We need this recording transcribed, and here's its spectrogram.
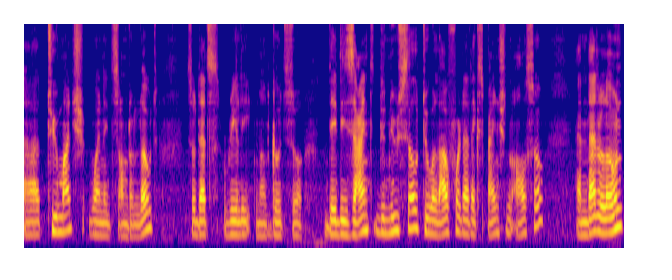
uh, too much when it's under load. So that's really not good. So they designed the new cell to allow for that expansion also, and that alone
